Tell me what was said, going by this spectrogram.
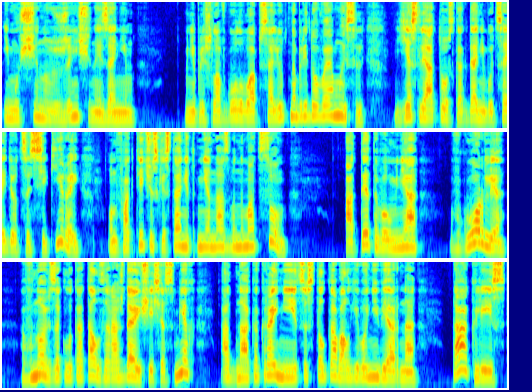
и мужчину с женщиной за ним. Мне пришла в голову абсолютно бредовая мысль. Если Атос когда-нибудь сойдется с Секирой, он фактически станет мне названным отцом. От этого у меня в горле Вновь заклокотал зарождающийся смех, однако крайниец истолковал его неверно. «Так, Лис,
